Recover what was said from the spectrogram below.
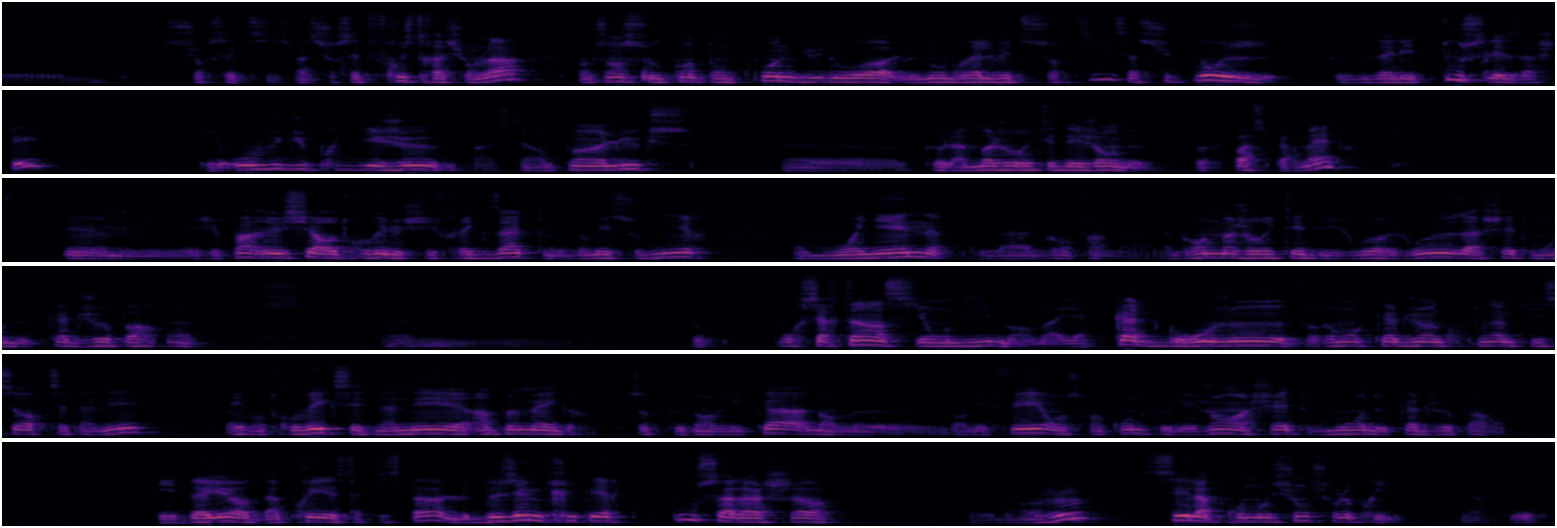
sur cette, frustration-là, dans le sens où quand on pointe du doigt le nombre élevé de sorties, ça suppose que vous allez tous les acheter, et au vu du prix des jeux, bah, c'est un peu un luxe que la majorité des gens ne peuvent pas se permettre. J'ai pas réussi à retrouver le chiffre exact, mais dans mes souvenirs, en moyenne, la, grande majorité des joueurs et joueuses achètent moins de 4 jeux par an. Euh, donc pour certains, si on dit bah, il y a 4 gros jeux, vraiment 4 jeux incontournables qui sortent cette année, bah, ils vont trouver que c'est une année un peu maigre. Sauf que dans les cas, dans, dans les faits, on se rend compte que les gens achètent moins de 4 jeux par an. Et d'ailleurs, d'après Statista, le deuxième critère qui pousse à l'achat euh, d'un jeu, c'est la promotion sur le prix. C'est-à-dire que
